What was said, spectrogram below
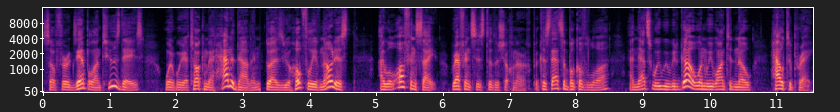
So, for example, on Tuesdays, when we are talking about how to daven, so as you hopefully have noticed, I will often cite references to the Shulchan Aruch because that's a book of law, and that's where we would go when we want to know how to pray.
